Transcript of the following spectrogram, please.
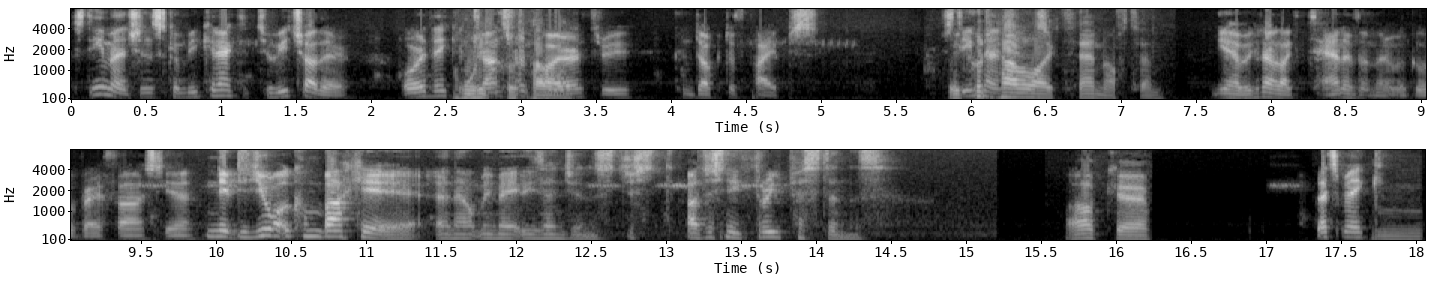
Steam engines can be connected to each other, or they can We transfer could have- power through conductive pipes. We Steam could have like ten of them. yeah, we could have like ten of them, and it would go very fast. Yeah. Nip, did you want to come back here and help me make these engines? Just, I just need three pistons. Okay. Let's make. Mm.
